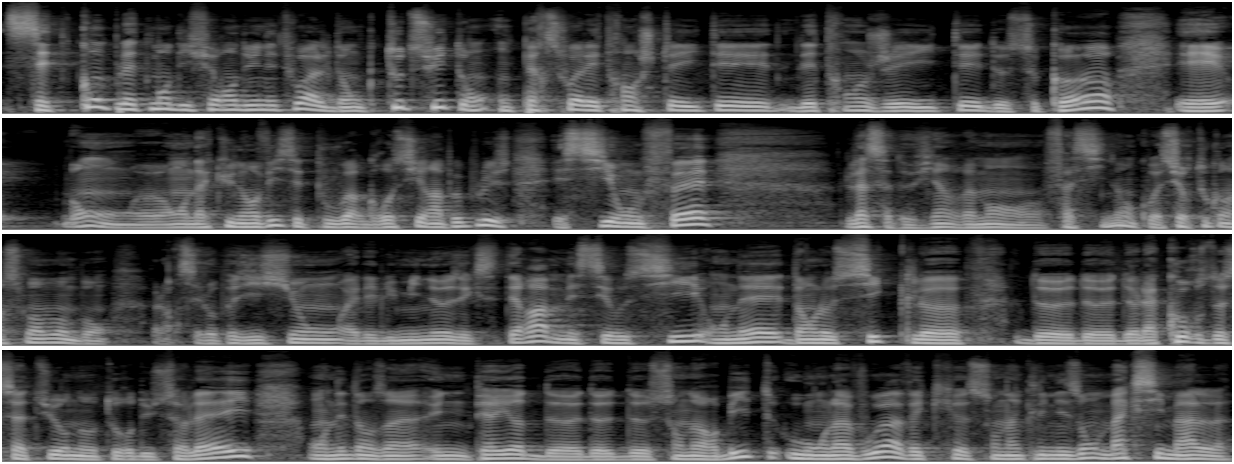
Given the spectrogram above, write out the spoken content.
c'est complètement différent d'une étoile. Donc, tout de suite, on, on perçoit l'étrangeté de ce corps. Et bon, on n'a qu'une envie, c'est de pouvoir grossir un peu plus. Et si on le fait, là, ça devient vraiment fascinant, quoi. Surtout qu'en ce moment, bon, alors c'est l'opposition, elle est lumineuse, etc. Mais c'est aussi, on est dans le cycle de, de, la course de Saturne autour du Soleil. On est dans une période de, de, son orbite où on la voit avec son inclinaison maximale.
